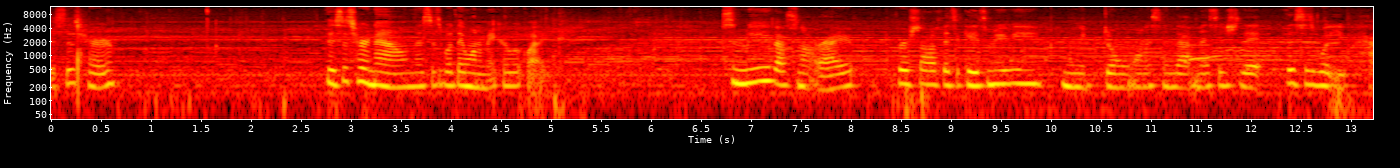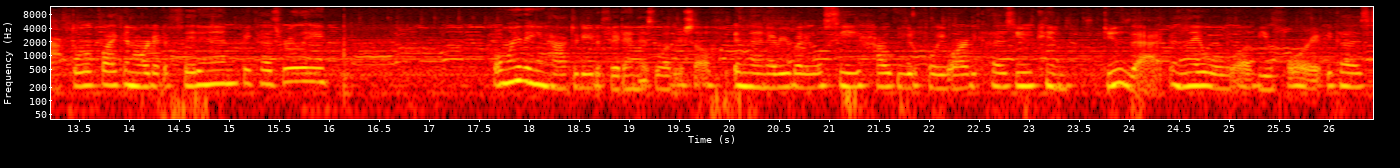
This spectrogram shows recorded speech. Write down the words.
this is her. This is her now, and this is what they want to make her look like. To me, that's not right. First off, it's a kids movie, and we don't want to send that message that this is what you have to look like in order to fit in, because really, the only thing you have to do to fit in is love yourself, and then everybody will see how beautiful you are because you can do that, and they will love you for it, because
